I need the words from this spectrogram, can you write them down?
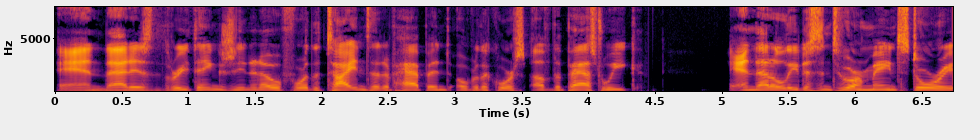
And that is the three things you need to know for the Titans that have happened over the course of the past week. And that'll lead us into our main story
